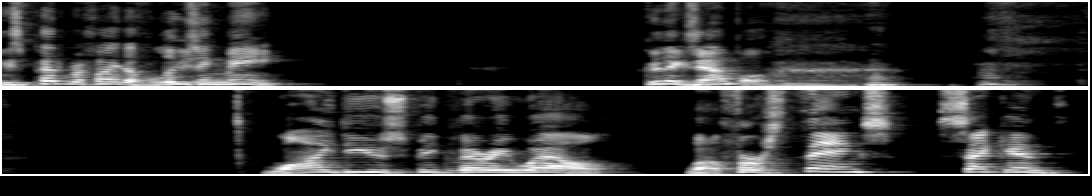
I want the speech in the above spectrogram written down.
He's petrified of losing me. Good example. Why do you speak very well? Well, first, thanks. Second,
